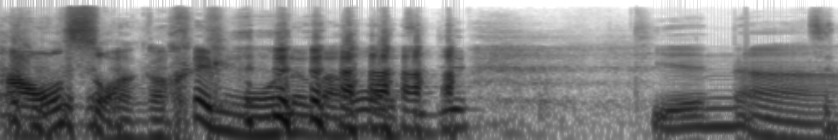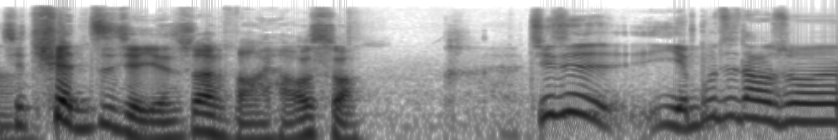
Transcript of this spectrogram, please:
好爽哦，太魔了吧！哇，直接天哪，直接劝自己的演算法，好爽。其实也不知道说，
